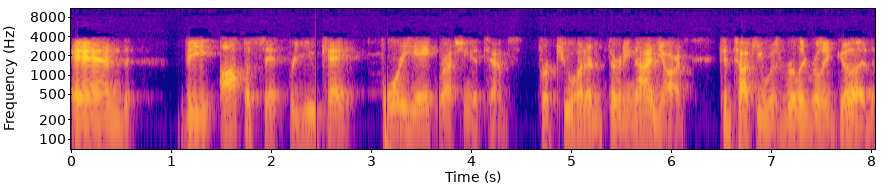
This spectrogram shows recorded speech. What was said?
And the opposite for UK, 48 rushing attempts for 239 yards. Kentucky was really, really good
